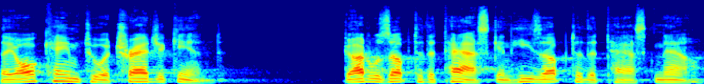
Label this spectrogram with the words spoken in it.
They all came to a tragic end. God was up to the task, and He's up to the task now.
